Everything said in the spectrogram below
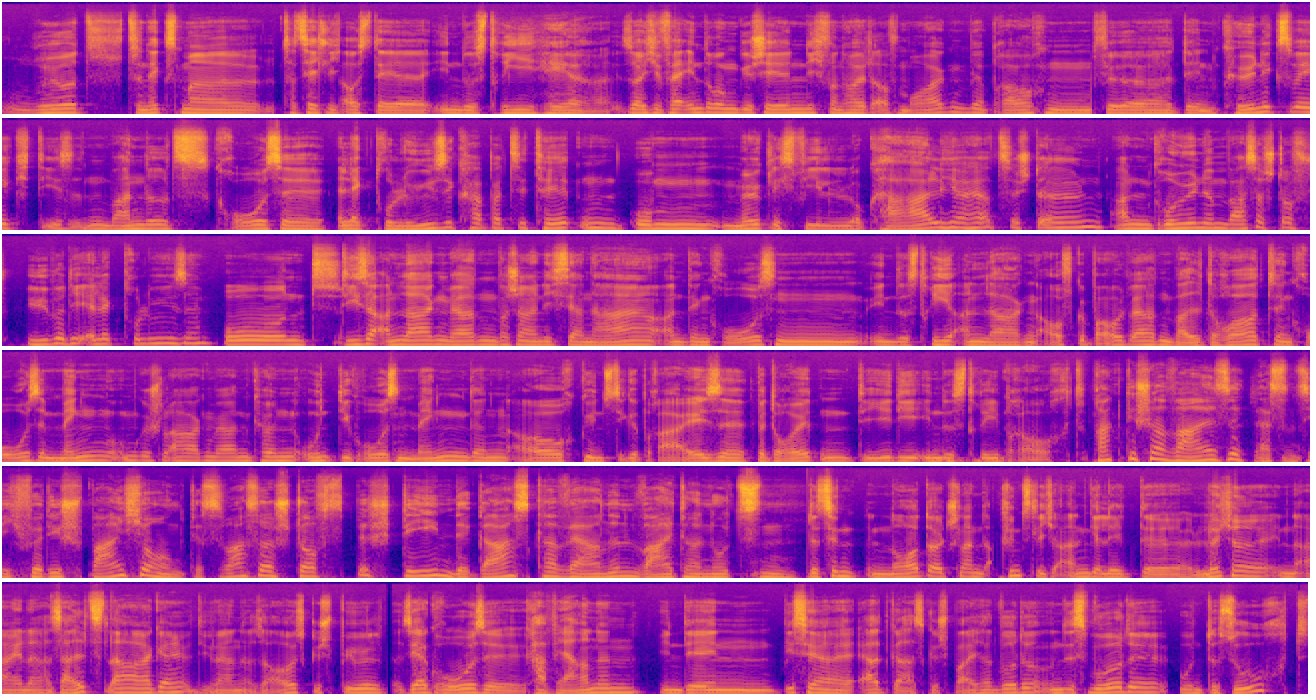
rührt zunächst mal tatsächlich aus der Industrie her. Solche Veränderungen geschehen nicht von heute auf morgen. Wir brauchen für den Königsweg dieses Wandels große Elektrolysekapazitäten, um möglichst viel lokal hier herzustellen an grünem Wasserstoff über die Elektrolyse. Und diese Anlagen werden werden wahrscheinlich sehr nahe an den großen Industrieanlagen aufgebaut werden, weil dort in große Mengen umgeschlagen werden können und die großen Mengen dann auch günstige Preise bedeuten, die die Industrie braucht. Praktischerweise lassen sich für die Speicherung des Wasserstoffs bestehende Gaskavernen weiter nutzen. Das sind in Norddeutschland künstlich angelegte Löcher in einer Salzlage, die werden also ausgespült, sehr große Kavernen, in denen bisher Erdgas gespeichert wurde und es wurde untersucht,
